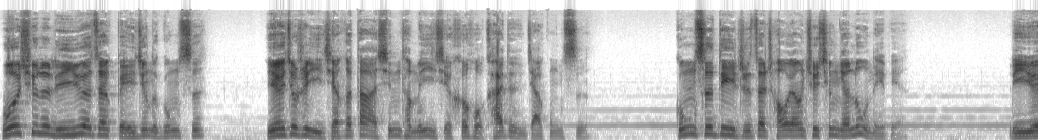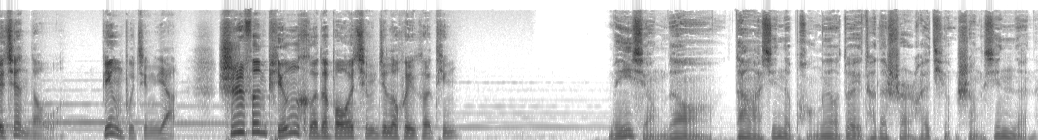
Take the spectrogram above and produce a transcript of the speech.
我去了李月在北京的公司，也就是以前和大新他们一起合伙开的那家公司。公司地址在朝阳区青年路那边。李月见到我，并不惊讶，十分平和的把我请进了会客厅。没想到大新的朋友对他的事儿还挺上心的呢。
